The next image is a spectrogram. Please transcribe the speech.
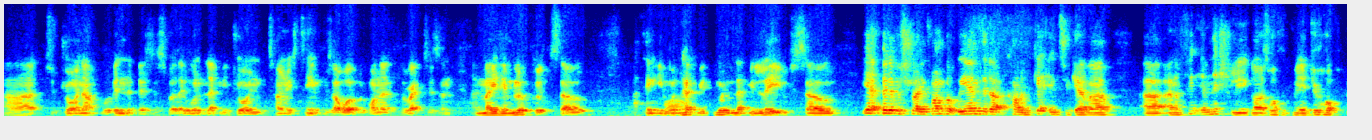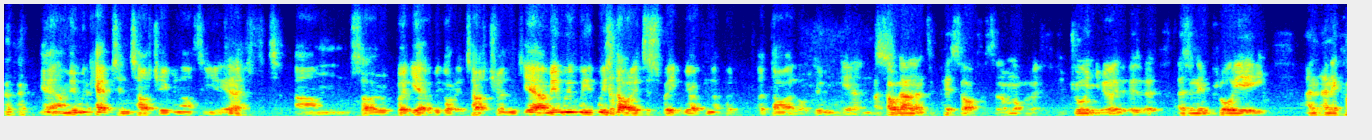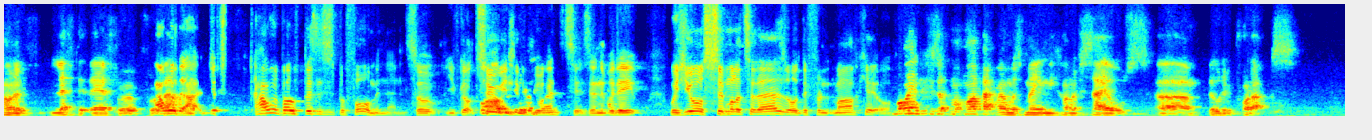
uh, to join up within the business, but they wouldn't let me join Tony's team because I worked with one of the directors and, and made him look good. So I think he wouldn't let me wouldn't let me leave. So yeah, a bit of a strange one, but we ended up kind of getting together uh, and I think initially you guys offered me a job. yeah, I mean, we kept in touch even after you yeah. left. Um, so, but yeah, we got in touch, and yeah, I mean, we, we, we started to speak. We opened up a, a dialogue, didn't we? Yeah, I told Alan to piss off. I said, I'm not going to join you as, as an employee. And, and it kind of left it there for, for How would that, just how were both businesses performing then? So you've got two Well, I was individual entities, and were they was yours similar to theirs or different market? Or Mine, because my my background was mainly kind of sales, um, building products,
